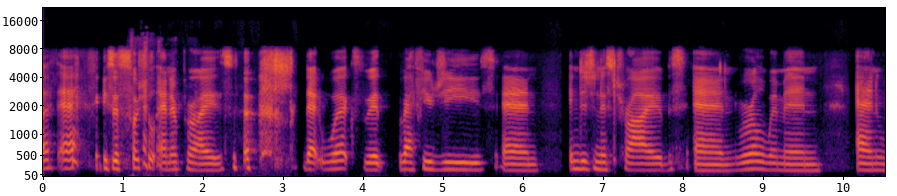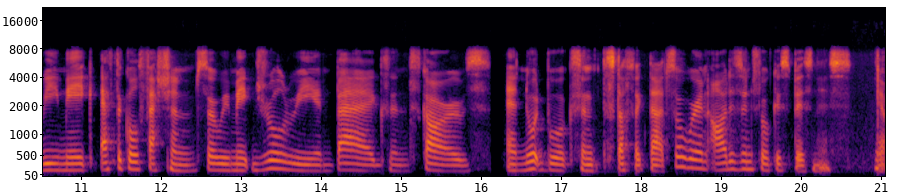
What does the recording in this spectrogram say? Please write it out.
Earth Heir is a social enterprise that works with refugees and indigenous tribes and rural women and we make ethical fashion. So we make jewelry and bags and scarves and notebooks and stuff like that. So we're an artisan focused business. Yeah.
